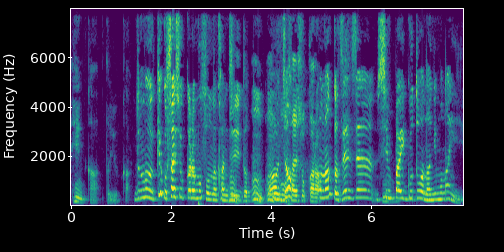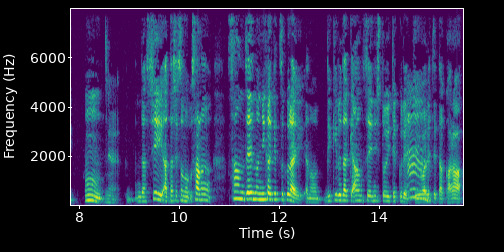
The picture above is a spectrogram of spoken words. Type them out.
変化というか。でも結構最初からもうそんな感じだったの？うんうんうんもうあーじゃあ最初からもうなんか全然心配事は何もないうん、ね。だし私その3 3000の2ヶ月ぐらいあのできるだけ安静にしといてくれって言われてたから、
